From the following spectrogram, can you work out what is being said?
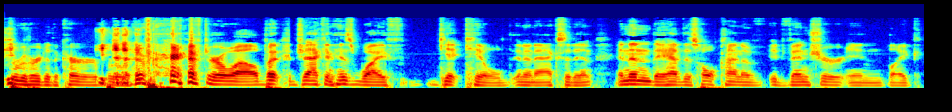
threw her to the curb or whatever after a while. But Jack and his wife get killed in an accident, and then they have this whole kind of adventure in like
